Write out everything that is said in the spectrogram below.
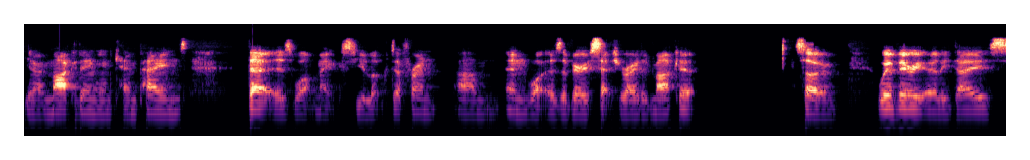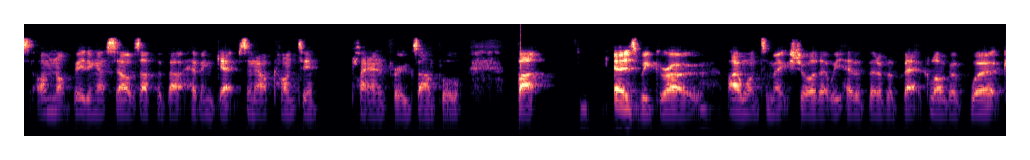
you know, marketing and campaigns, that is what makes you look different um, in what is a very saturated market. So we're very early days. I'm not beating ourselves up about having gaps in our content plan, for example. But as we grow, I want to make sure that we have a bit of a backlog of work,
